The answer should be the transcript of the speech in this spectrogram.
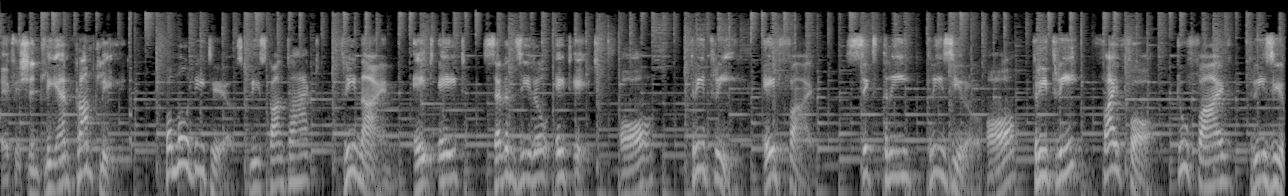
efficiently and promptly. For more details, please contact 39887088 or 33856330 or 33542530.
